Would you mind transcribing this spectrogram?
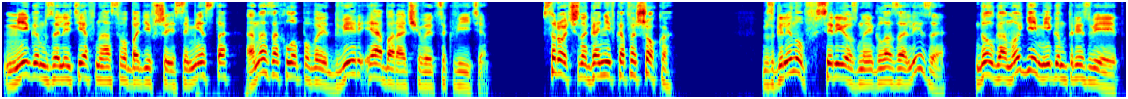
Мигом залетев на освободившееся место, она захлопывает дверь и оборачивается к Вите. «Срочно гони в кафе Шока!» Взглянув в серьезные глаза Лизы, долгоногий мигом трезвеет.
